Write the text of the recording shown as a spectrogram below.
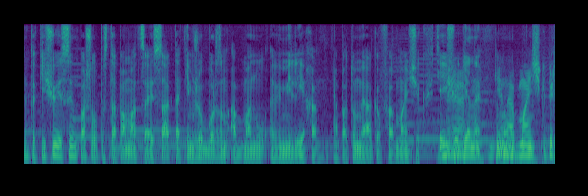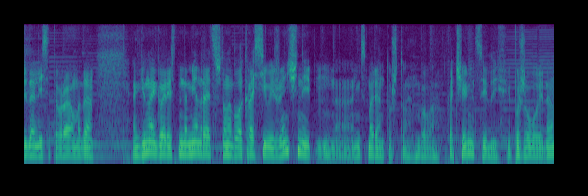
Да. так еще и сын пошел по стопам отца Исаак, таким же образом обманул Авимелеха, а потом Иаков обманщик. Те еще Да, гены. Гены Ну, обманщика передались от Авраама, да. Гюнай говорит, «На- мне нравится, что она была красивой женщиной, а, несмотря на то, что была кочевницей, да еще и пожилой, да.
